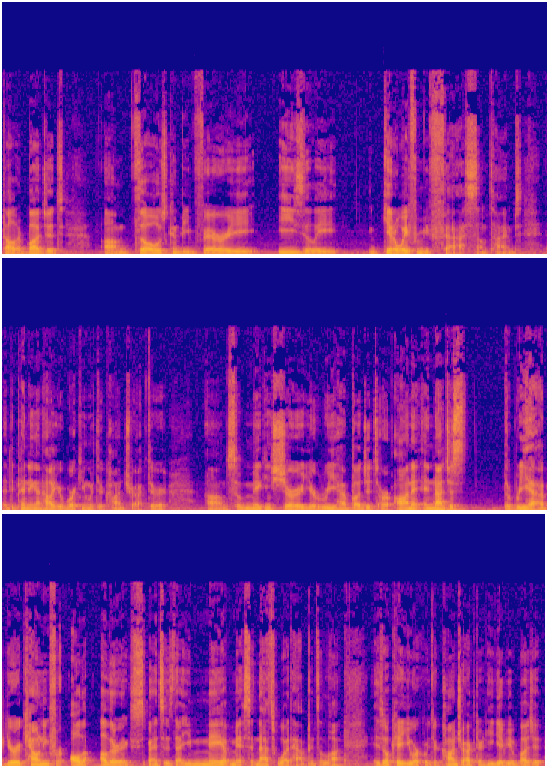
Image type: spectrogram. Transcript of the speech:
dollar budgets, um, those can be very easily get away from you fast sometimes, uh, depending on how you're working with your contractor. Um, so making sure your rehab budgets are on it, and not just the rehab, you're accounting for all the other expenses that you may have missed, and that's what happens a lot. Is okay, you work with your contractor and he gave you a budget,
